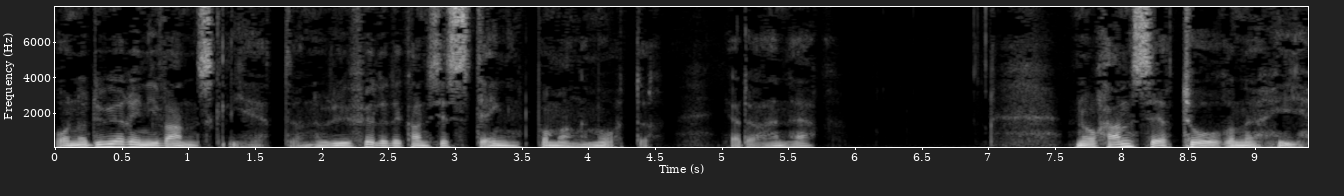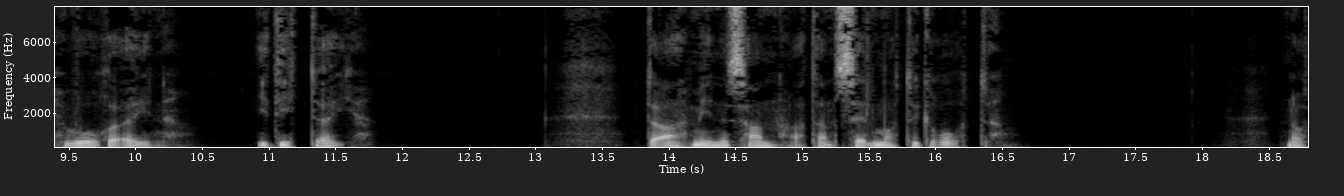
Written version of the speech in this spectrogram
Og når du er inne i vanskeligheter, når du føler det kanskje stengt på mange måter, ja, da er han her. Når han ser tårene i våre øyne, i ditt øye, da minnes han at han selv måtte gråte. Når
